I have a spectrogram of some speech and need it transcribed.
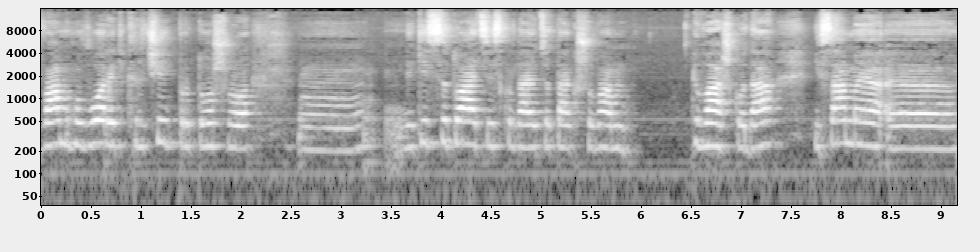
вам говорить, кричить про те, що якісь ситуації складаються так, що вам важко, да? і саме е,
